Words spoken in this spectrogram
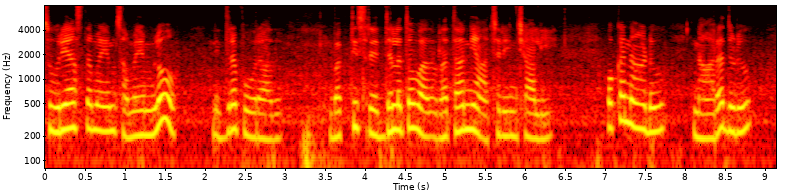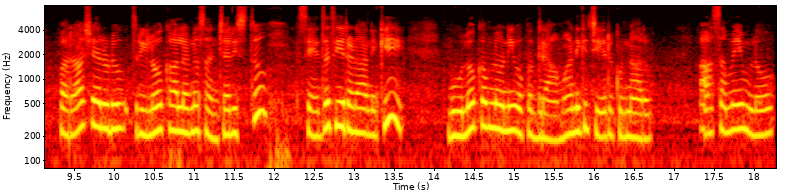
సూర్యాస్తమయం సమయంలో నిద్రపోరాదు భక్తి శ్రద్ధలతో వ్రతాన్ని ఆచరించాలి. ఒకనాడు నారదుడు పరాశరుడు త్రిలోకాలను సంచరిస్తూ సేద తీరడానికి భూలోకంలోని ఒక గ్రామానికి చేరుకున్నారు. ఆ సమయంలో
